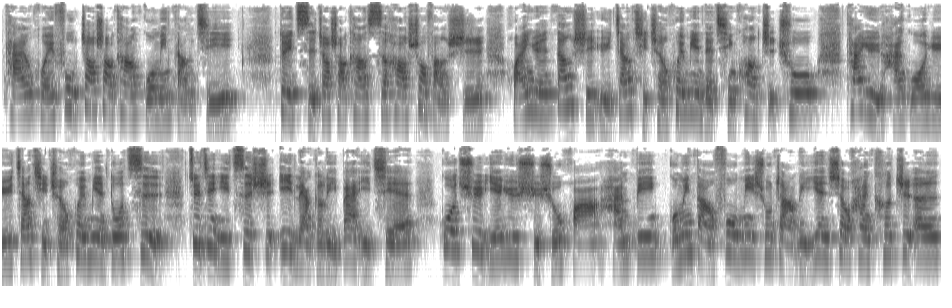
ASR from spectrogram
谈回复赵少康国民党籍。对此，赵少康四号受访时还原当时与江启臣会面的情况，指出他与韩国瑜、江启臣会面多次，最近一次是一两个。礼拜以前，过去也与许淑华、韩冰、国民党副秘书长李彦秀和柯志恩，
